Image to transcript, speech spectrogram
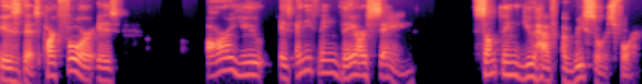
is this. Part four is are you, is anything they are saying something you have a resource for?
